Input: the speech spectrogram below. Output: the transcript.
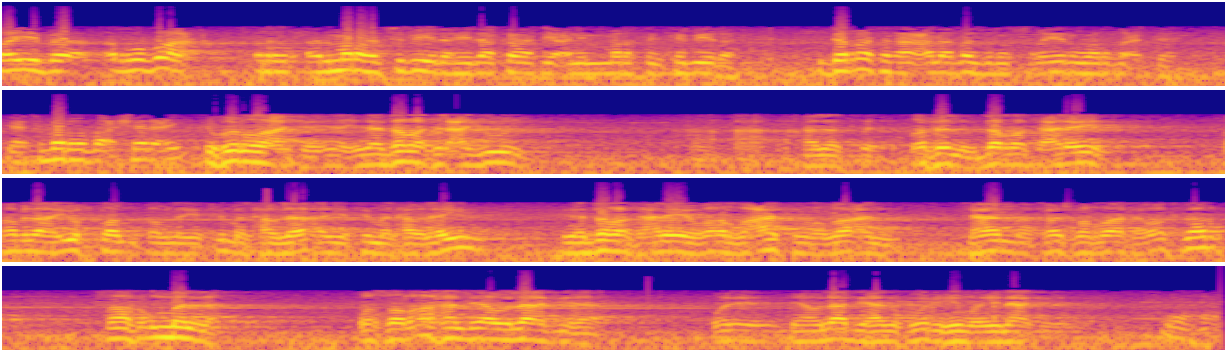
طيب الرضاع المرأة الكبيرة إذا كانت يعني مرأة كبيرة درتها على بذر صغير ورضعته يعني يعتبر رضاع شرعي؟ يكون رضاع شرعي إذا درت العجوز أخذت طفل ودرت عليه قبل أن يفطم قبل أن يتم الحولين أن يتم الحولين إذا درت عليه وأرضعته رضاعا تاما خمس مرات أو أكثر صار أما له وصار أخا لأولادها ولأولادها ذكورهم وإناثهم نعم.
